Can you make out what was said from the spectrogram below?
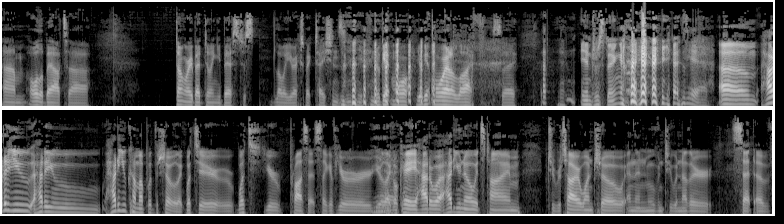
um, all about. Uh, don't worry about doing your best. Just lower your expectations, and, you, and you'll get more. You'll get more out of life. So, Interesting. I guess. yeah. Um, how did you how do you how do you come up with the show? Like, what's your what's your process? Like, if you're you're like, okay, how do I, how do you know it's time to retire one show and then move into another set of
